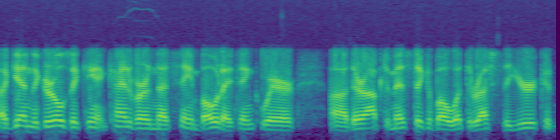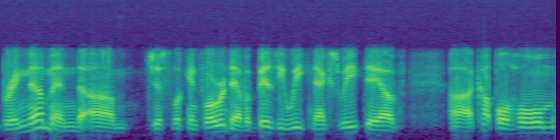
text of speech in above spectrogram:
again, the girls they can't kind of are in that same boat. I think where uh, they're optimistic about what the rest of the year could bring them, and um, just looking forward. They have a busy week next week. They have uh, a couple home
